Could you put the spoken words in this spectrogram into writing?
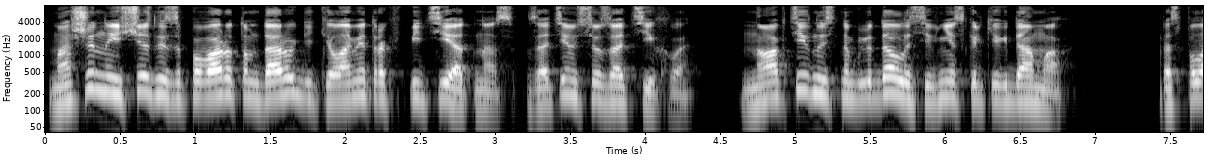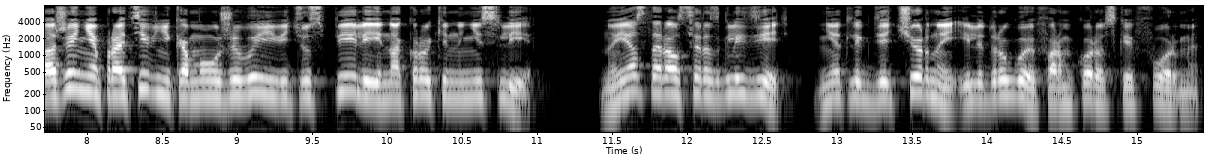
Машины исчезли за поворотом дороги километрах в пяти от нас, затем все затихло. Но активность наблюдалась и в нескольких домах. Расположение противника мы уже выявить успели и на кроки нанесли, но я старался разглядеть, нет ли где черной или другой фармкоровской формы.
